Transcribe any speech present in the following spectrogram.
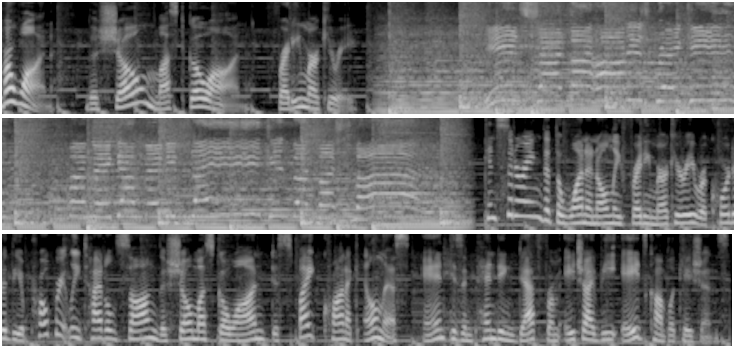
Number 1. The Show Must Go On, Freddie Mercury. Inside my heart is breaking. My makeup may be flaking, but my smile. Considering that the one and only Freddie Mercury recorded the appropriately titled song The Show Must Go On despite chronic illness and his impending death from HIV AIDS complications,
